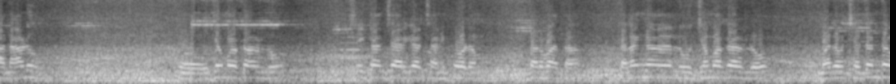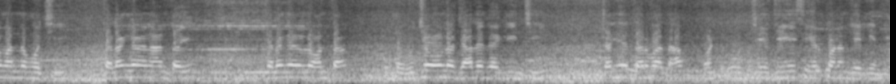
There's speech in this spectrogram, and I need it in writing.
ఆనాడు ఉద్యమకారులు శ్రీకాంత్ చారి గారు చనిపోవడం తర్వాత తెలంగాణలో ఉద్యమకారులు మరో చతంత్రబంధం వచ్చి తెలంగాణ అంతా తెలంగాణలో అంతా ఉద్యమంలో జాల తగ్గించి జరిగిన తర్వాత జేఏసీ ఏర్పడడం జరిగింది.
